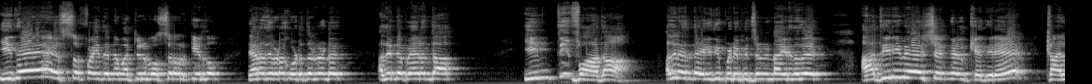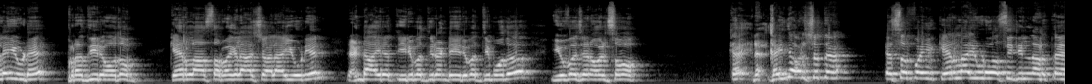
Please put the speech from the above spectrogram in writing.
ഇതേ എസ് എഫ് ഐ തന്നെ മറ്റൊരു പോസ്റ്റർ ഇറക്കിയിരുന്നു. ഞാനത് ഇവിടെ കൊടുത്തിട്ടുണ്ട്. അതിന്റെ പേരെന്താ? ഇന്തിഫാദ. അതിലെന്താ എഴുതി പിടിപ്പിച്ചിട്ടുണ്ടായിരുന്നത്? അധിനിവേശങ്ങൾക്കെതിരെ കലയുടെ പ്രതിരോധം. കേരള സർവകലാശാല യൂണിയൻ രണ്ടായിരത്തി ഇരുപത്തിരണ്ട് ഇരുപത്തിമൂന്ന് യുവജനോത്സവം. കഴിഞ്ഞ വർഷത്തെ എസ് എഫ് ഐ കേരള യൂണിവേഴ്സിറ്റിയിൽ നടത്തിയ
